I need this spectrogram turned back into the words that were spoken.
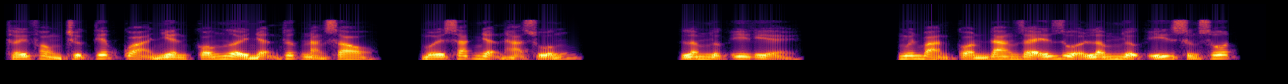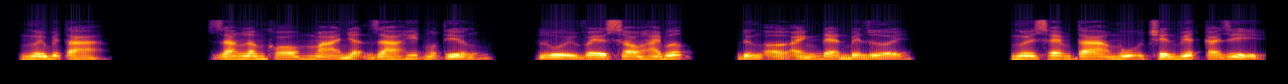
Thấy phòng trực tiếp quả nhiên có người nhận thức nàng sau, mới xác nhận hạ xuống. Lâm nhược y kể nguyên bản còn đang dãy rủa lâm nhược y sửng sốt, ngươi biết ta. Giang lâm khó mà nhận ra hít một tiếng, lùi về sau hai bước, đứng ở ánh đèn bên dưới. Ngươi xem ta mũ trên viết cái gì?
